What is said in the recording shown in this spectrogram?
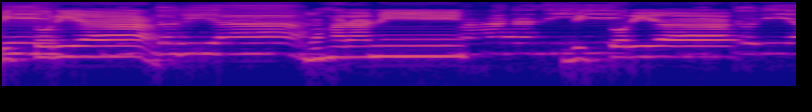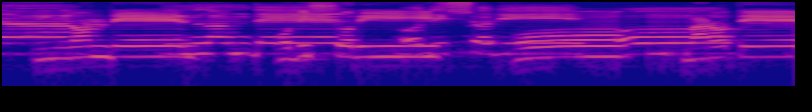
ভিক্টোরিয়া। মহারানী ভিক্টোরিয়া। ইংল্যান্ডের ইংল্যান্ডে অধীশ্বরী ও ভারতের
